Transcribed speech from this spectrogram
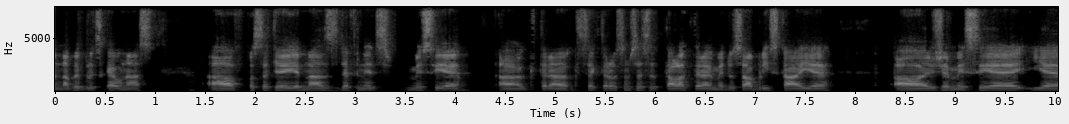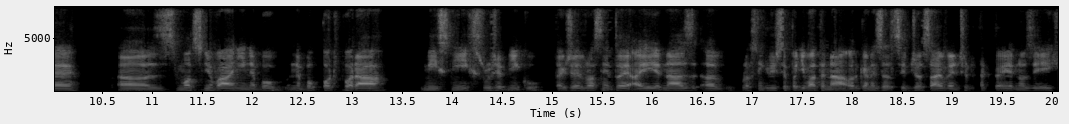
na biblické u nás. A v podstatě jedna z definic misie, která, se kterou jsem se setkala, která je mi docela blízká, je, že misie je zmocňování nebo, nebo podpora místních služebníků. Takže vlastně to je i jedna z, vlastně když se podíváte na organizaci Josiah Venture, tak to je jedno z jejich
